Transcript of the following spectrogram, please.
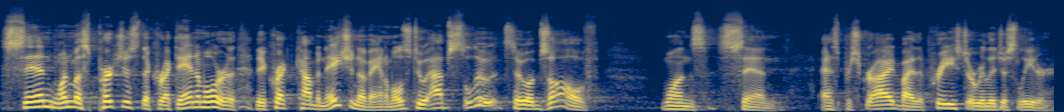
sin, one must purchase the correct animal or the correct combination of animals to absolute, to absolve one's sin as prescribed by the priest or religious leader.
